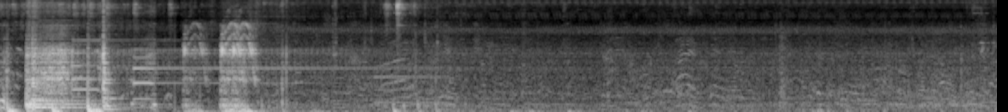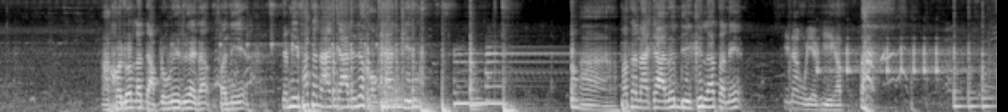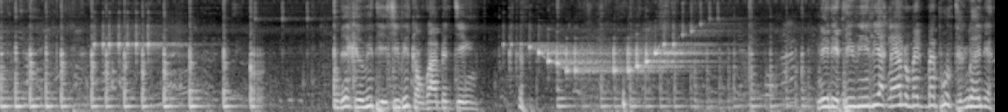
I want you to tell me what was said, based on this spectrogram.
อะคอยลดระดับลงเรื่อยๆแล้วตอนนี้จะมีพัฒนาการในเรื่องของการกิน อ่า พัฒนาการเริ่มดีขึ้นแล้วตอนนี้ ที่นั่ง VIP ครับ นี่คือวิถีชีวิตของความเป็นจริง นี่นี่ทีวีเรียกแล้วหนูไม่ไม่พูดถึงเลยเนี่ย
